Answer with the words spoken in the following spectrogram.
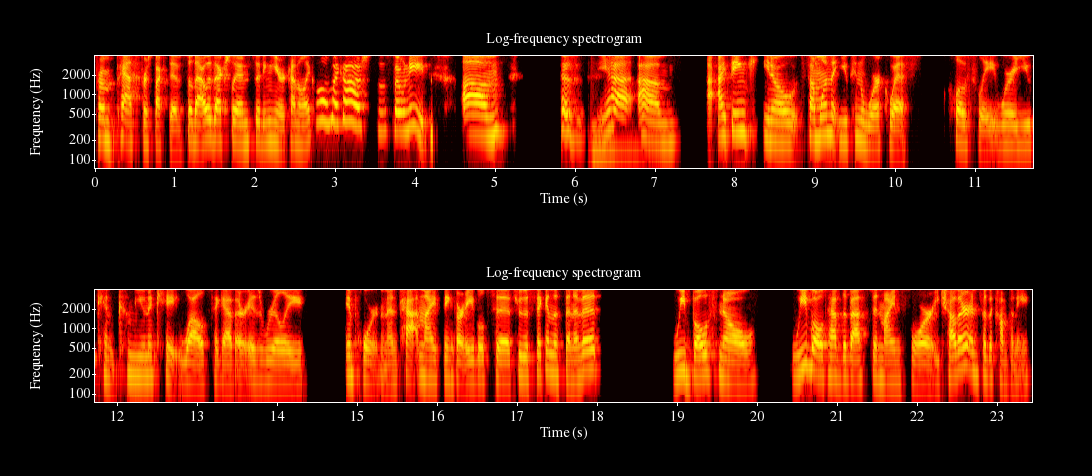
from Pat's perspective. So that was actually I'm sitting here kind of like, oh my gosh, this is so neat. Um, because yeah, um, I think you know someone that you can work with closely, where you can communicate well together, is really important. And Pat and I think are able to, through the thick and the thin of it, we both know we both have the best in mind for each other and for the company.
